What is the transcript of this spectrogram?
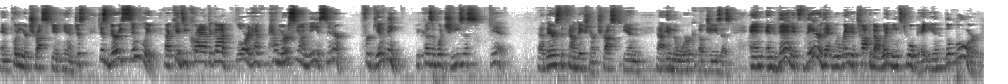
and putting your trust in Him. Just, just very simply, uh, kids, you cry out to God, Lord, have, have mercy on me, a sinner. Forgive me because of what Jesus did. Uh, there's the foundation, our trust in, uh, in the work of Jesus. And, and then it's there that we're ready to talk about what it means to obey in the Lord.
